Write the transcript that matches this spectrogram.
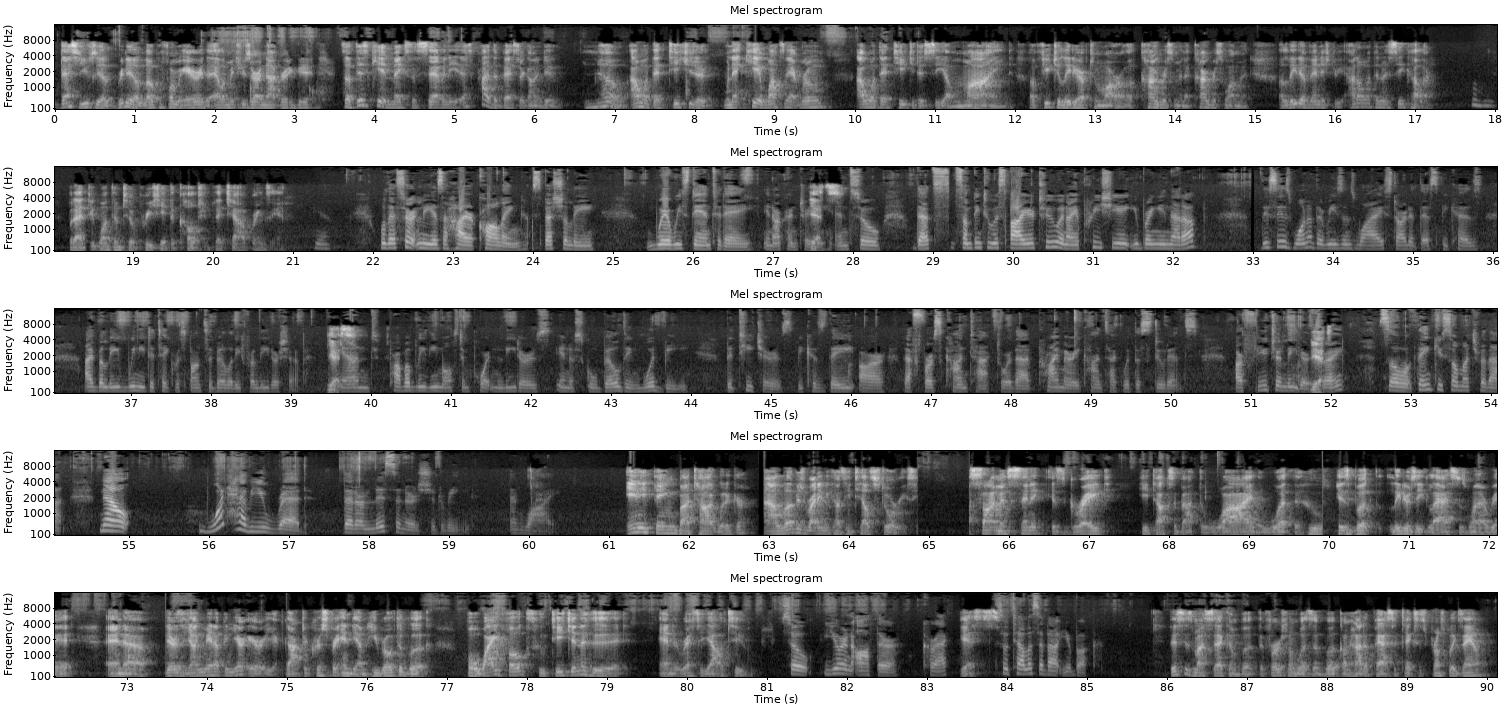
that's usually a really a low performing area. The elementaries are not very good. So if this kid makes a 70, that's probably the best they're going to do. No, I want that teacher to, when that kid walks in that room, I want that teacher to see a mind, a future leader of tomorrow, a congressman, a congresswoman, a leader of industry. I don't want them to see color, mm-hmm. but I do want them to appreciate the culture that child brings in. Yeah. Well, there certainly is a higher calling, especially where we stand today in our country. Yes. And so that's something to aspire to, and I appreciate you bringing that up. This is one of the reasons why I started this because I believe we need to take responsibility for leadership. Yes. And probably the most important leaders in a school building would be the teachers because they are that first contact or that primary contact with the students, our future leaders, yes. right? So thank you so much for that. Now, what have you read that our listeners should read and why? Anything by Todd Whitaker. I love his writing because he tells stories. Simon Sinek is great. He talks about the why, the what, the who. His book, Leaders Eat Last, is one I read. And uh, there's a young man up in your area, Dr. Christopher Emdin. He wrote the book for white folks who teach in the hood and the rest of y'all too. So you're an author, correct? Yes. So tell us about your book. This is my second book. The first one was a book on how to pass the Texas principal exam,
